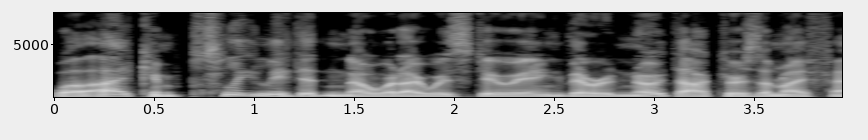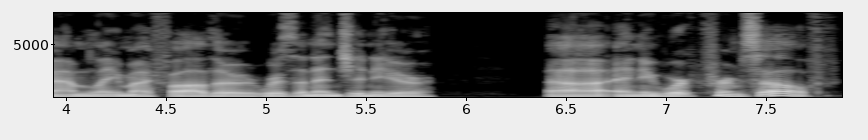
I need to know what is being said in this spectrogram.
Well, I completely didn't know what I was doing. There were no doctors in my family. My father was an engineer, uh, and he worked for himself.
